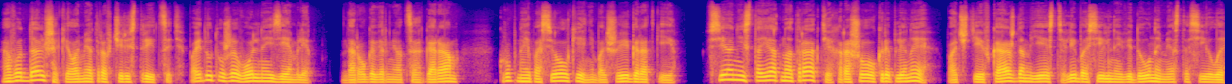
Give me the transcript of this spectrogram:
А вот дальше, километров через 30, пойдут уже вольные земли. Дорога вернется к горам, крупные поселки, небольшие городки. Все они стоят на тракте, хорошо укреплены. Почти в каждом есть либо сильный ведун и место силы.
